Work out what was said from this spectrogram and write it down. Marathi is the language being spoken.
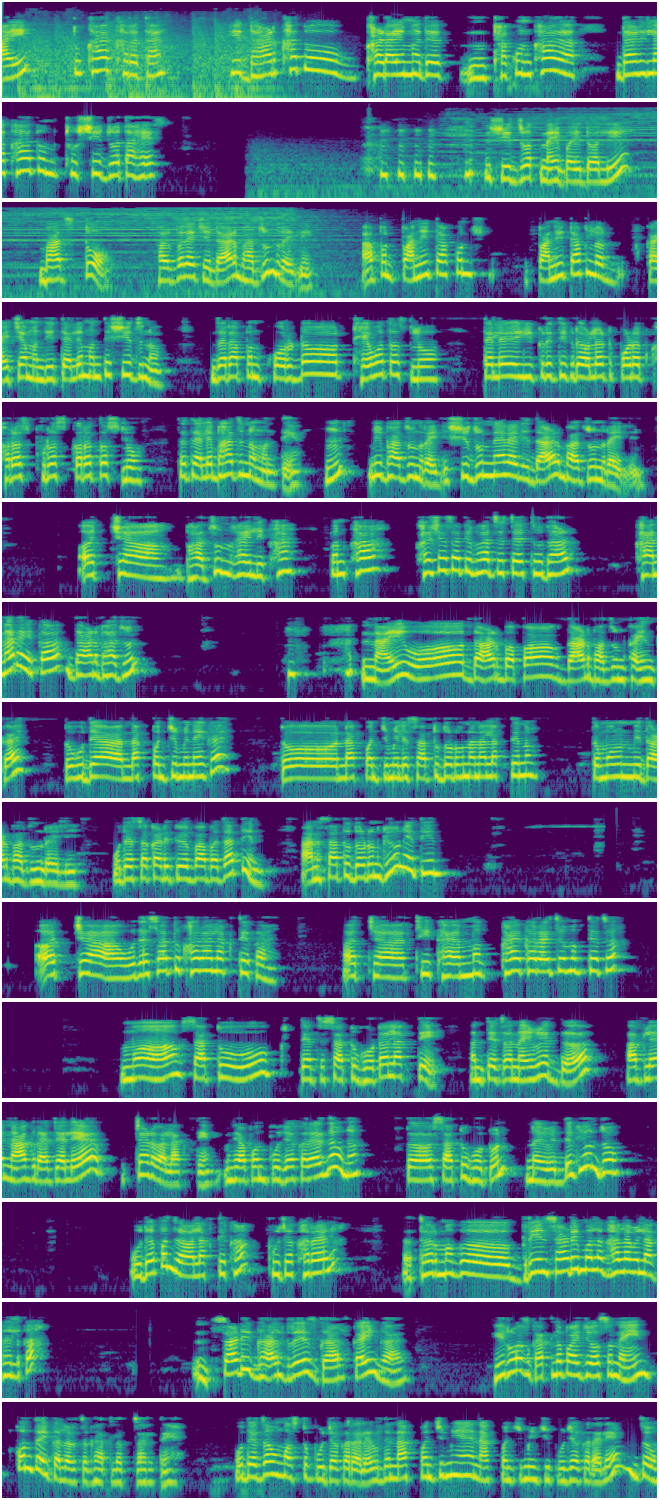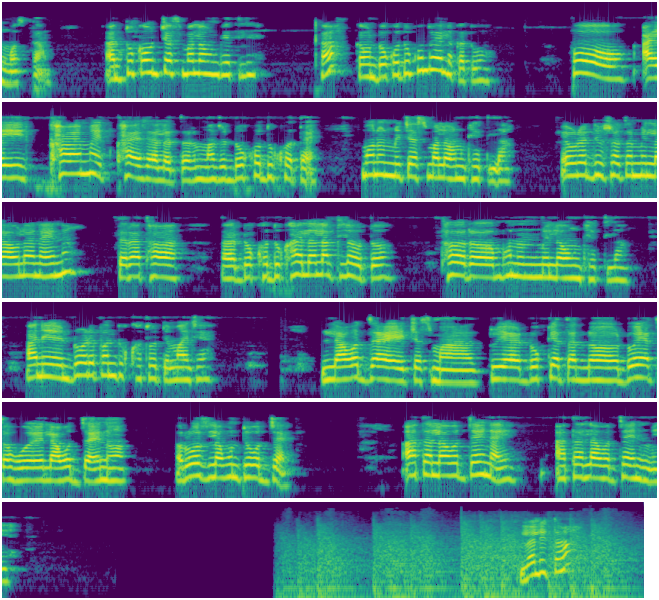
आई तू काय करत आहे? ही डाळ खा तू खडाईमध्ये टाकून खा. डाळीला खा तू तू शिजवत आहेस. शिजवत नाही बाई डॉली. भाजतो. हरभऱ्याची डाळ भाजून राहिली. आपण पाणी टाकून पाणी टाकलं कायच्या म्हणजे त्याला म्हणते शिजणं. जर आपण कोरडं ठेवत असलो त्याला इकडे तिकडे उलट पडत खरस फुरस करत असलो तर त्याला भाजणं म्हणते. मी भाजून राहिली. शिजून नाही राहिली डाळ भाजून राहिली. अच्छा भाजून राहिली खा. पण खा कशासाठी भाजत आहे तू डाळ? खाणार आहे का डाळ भाजून? नाही हो डाळ बापा डाळ भाजून खाईन काय? तर उद्या नागपंचमी नाही काय? तर नागपंचमीला सातू दडून आणायला लागते ना. तर म्हणून मी डाळ भाजून राहिली. उद्या सकाळी तुझे बाबा जातील आणि सातू दडून घेऊन येतील. अच्छा उद्या सातू खायला लागते का? अच्छा ठीक आहे. मग काय करायचं मग त्याचा? मग सातू त्याचं सातू घोटा लागते आणि त्याचा नैवेद्य आपल्या नागराजाला चढवा लागते. म्हणजे आपण पूजा करायला जाऊ ना तर सातू घोटून नैवेद्य घेऊन जाऊ. उद्या पण जावं लागते का पूजा करायला? तर मग ग्रीन साडी मला घालावी लागेल का? साडी घाल ड्रेस घाल काही घाल. हिरोज घातलं पाहिजे असं नाही. कोणत्याही कलरचं घातलं चालते उद्या जाऊ मस्त पूजा करायला. उद्या नागपंचमी आहे नागपंचमीची पूजा करायला. जाऊ मस्त. आणि तू काऊन चष्मा लावून घेतली? हा? काऊन डोकं दुखून राहिलं का तू? हो आई खाय माहीत खाय झालं तर माझं डोकं दुखत आहे. म्हणून मी चष्मा लावून घेतला. एवढ्या दिवसाचा मी लावला नाही ना? तर आता डोकं दुखायला लागलं होतं. तर म्हणून मी लावून घेतला. आणि डोळे पण दुखत होते माझे. लावत जाय चष्मा. तू या डोक्याचा डोळ्याचा होय लावत जाय ना. रोज लावून ठेवत जाय. आता लावत जाय नाही. आता लावत जाईन मी. ललिता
